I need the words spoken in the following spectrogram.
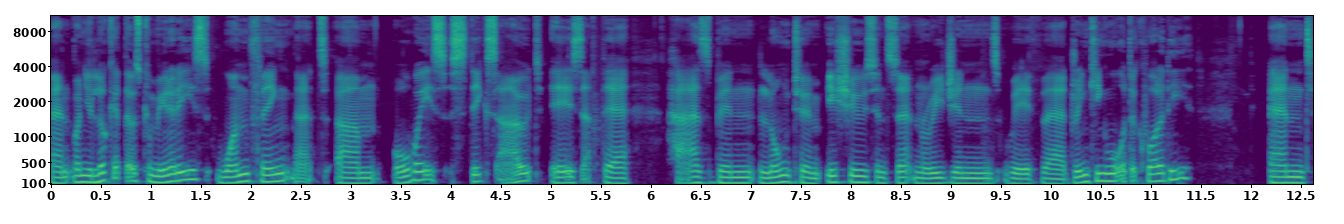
And when you look at those communities, one thing that um, always sticks out is that there has been long term issues in certain regions with uh, drinking water quality and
